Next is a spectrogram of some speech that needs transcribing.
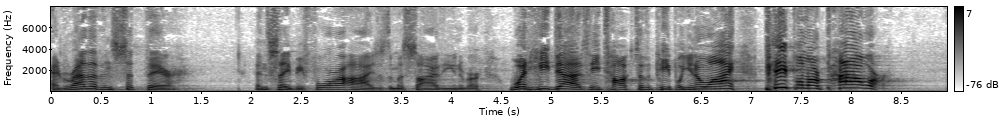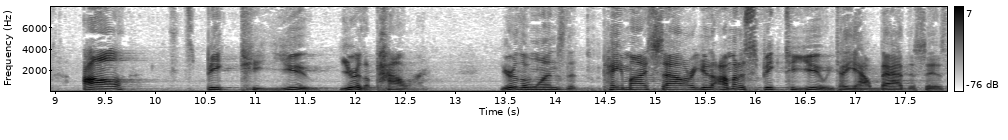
And rather than sit there and say, before our eyes is the Messiah of the universe, what he does, he talks to the people. You know why? People are power. I'll speak to you. You're the power. You're the ones that pay my salary. You're, I'm going to speak to you and tell you how bad this is.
